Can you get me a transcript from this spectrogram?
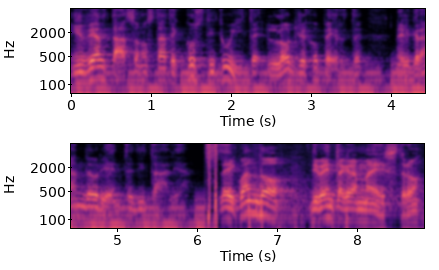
in realtà sono state costituite logge coperte nel Grande Oriente d'Italia. Lei quando diventa Gran Maestro,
